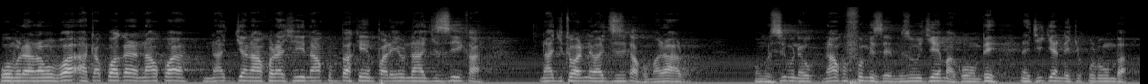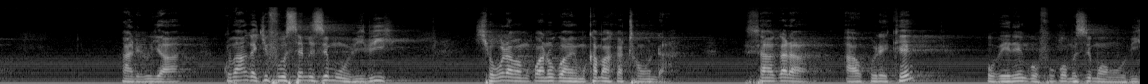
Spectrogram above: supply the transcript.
Omulala muba atakwagala n'ajja n'akola ki? N'akubbako empaleyo n'agiziika n'agitwala ne bagiziika ku malaalo. Omuzimu ne- n'akufumiza emizimu gy'emagombe negijja negikulumba aleluya kubanga gifuusa emizimu bibi kyobulaba mukwano gwange mukama katonda saagala akuleke obeere ng'ofuuka omuzimu omubi.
